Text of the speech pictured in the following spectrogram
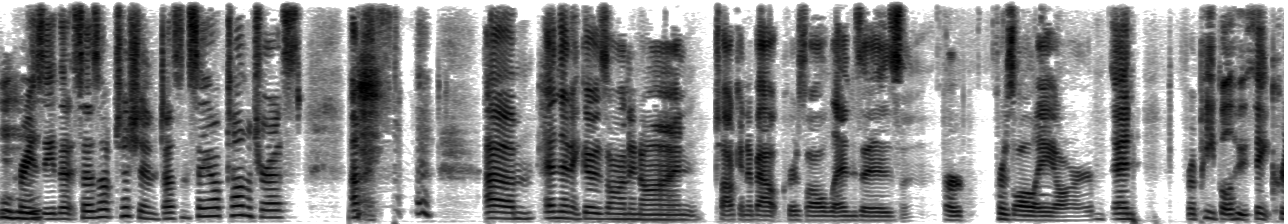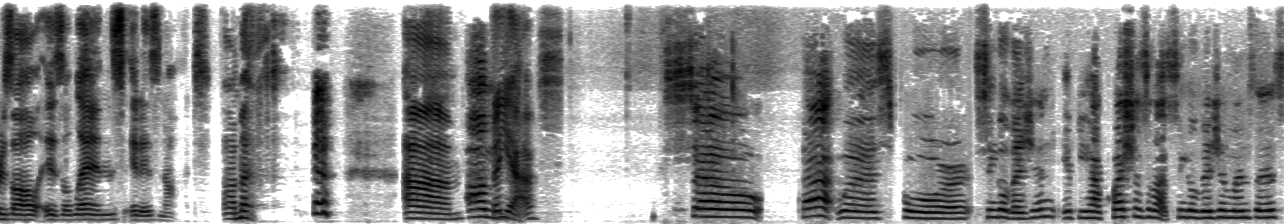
Mhm. crazy that it says optician. It doesn't say optometrist. um, and then it goes on and on talking about Crizal lenses or Crizal AR. And for people who think Crizal is a lens, it is not. Um, um, Um, but yeah, So that was for single vision. If you have questions about single vision lenses,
